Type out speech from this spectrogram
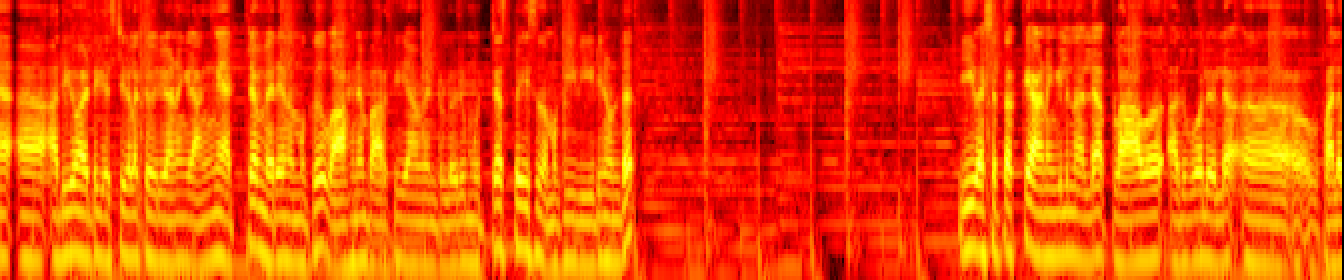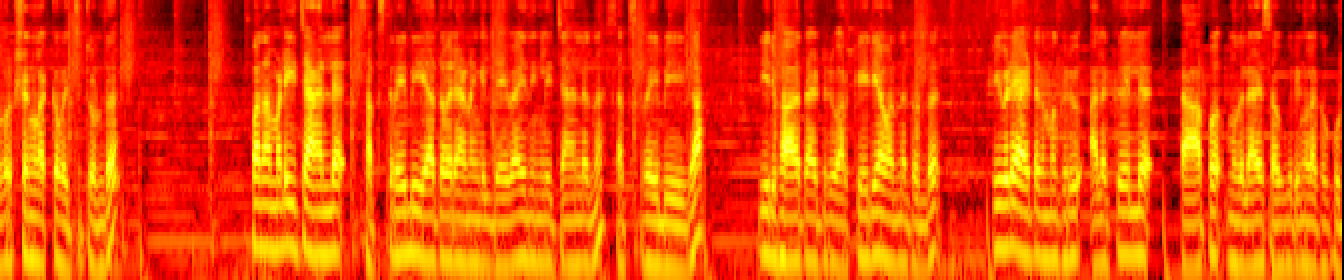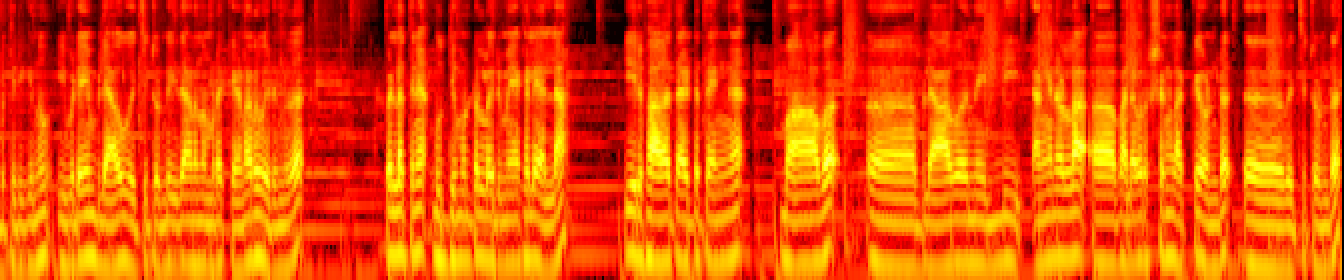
അധികമായിട്ട് ഗസ്റ്റുകളൊക്കെ വരികയാണെങ്കിൽ അങ്ങേ അറ്റം വരെ നമുക്ക് വാഹനം പാർക്ക് ചെയ്യാൻ വേണ്ടിയുള്ള ഒരു മുറ്റ സ്പേസ് നമുക്ക് ഈ വീടിനുണ്ട്. ഈ വശത്തൊക്കെ ആണെങ്കിൽ നല്ല പ്ലാവ് അതുപോലെയുള്ള ഫലവൃക്ഷങ്ങളൊക്കെ വെച്ചിട്ടുണ്ട്. അപ്പോൾ നമ്മുടെ ഈ ചാനൽ സബ്സ്ക്രൈബ് ചെയ്യാത്തവരാണെങ്കിൽ ദയവായി നിങ്ങൾ ഈ ചാനലൊന്ന് സബ്സ്ക്രൈബ് ചെയ്യുക. ഈ ഒരു ഭാഗത്തായിട്ടൊരു വർക്ക് ഏരിയ വന്നിട്ടുണ്ട്. ഇവിടെയായിട്ട് നമുക്കൊരു അലക്കുകല്ല് ടാപ്പ് മുതലായ സൗകര്യങ്ങളൊക്കെ കൊടുത്തിരിക്കുന്നു. ഇവിടെയും ബ്ലാവ് വെച്ചിട്ടുണ്ട്. ഇതാണ് നമ്മുടെ കിണർ വരുന്നത്. വെള്ളത്തിന് ബുദ്ധിമുട്ടുള്ള ഒരു മേഖലയല്ല. ഈ ഒരു ഭാഗത്തായിട്ട് തെങ്ങ് മാവ് പ്ലാവ് നെല്ലി അങ്ങനെയുള്ള ഫലവൃക്ഷങ്ങളൊക്കെ ഉണ്ട് വെച്ചിട്ടുണ്ട്.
